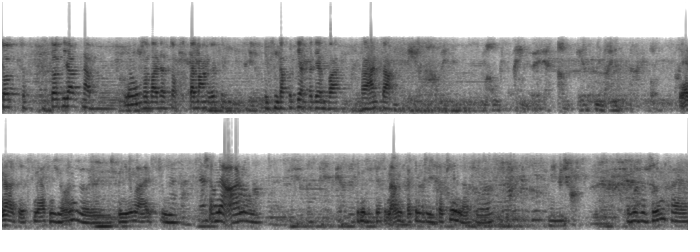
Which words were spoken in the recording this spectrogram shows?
dort, dort wieder knapp. no. So, weil das doch beim Angriff ein bisschen kaputt gegangen bei dem Handsachen. Morgens Einöde am ersten Weihnachtstag Lennart, jetzt nervt mich auch so. Ich bin jünger als du. Ich habe mehr Ahnung. Ich muss das in Bett mit kopieren lassen, ja? Das ist auf jeden Fall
